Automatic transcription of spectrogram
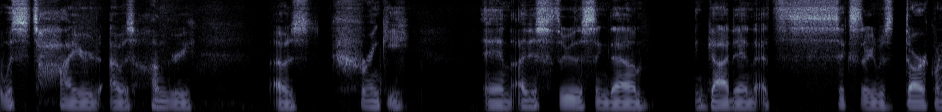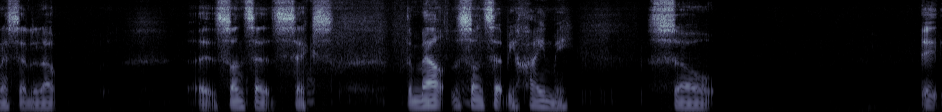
was tired. I was hungry. I was cranky and I just threw this thing down and got in at 6:30. It was dark when I set it up. Uh, sunset at six. The mount, the sunset behind me, so it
